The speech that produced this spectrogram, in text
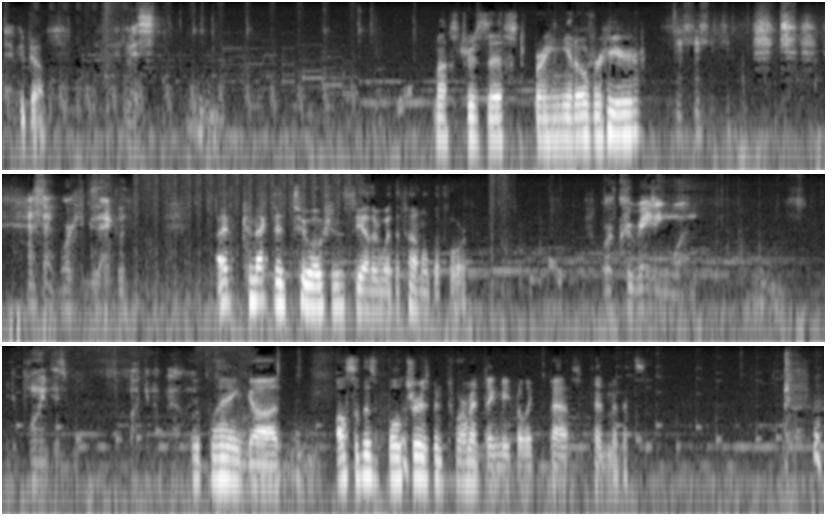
Damn Good job. Missed. Must resist bringing it over here. How does that work exactly? I've connected two oceans together with a tunnel before. We're creating one. Your point is fucking up, We're playing God. Also, this vulture has been tormenting me for like the past ten minutes. What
